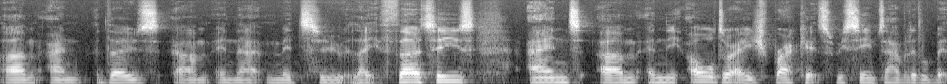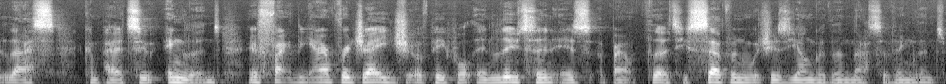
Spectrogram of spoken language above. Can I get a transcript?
um, and those um, in their mid to late 30s. And um, in the older age brackets, we seem to have a little bit less compared to England. In fact, the average age of people in Luton is about 37, which is younger than that of England.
